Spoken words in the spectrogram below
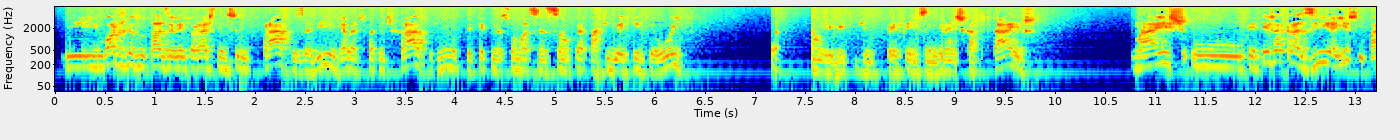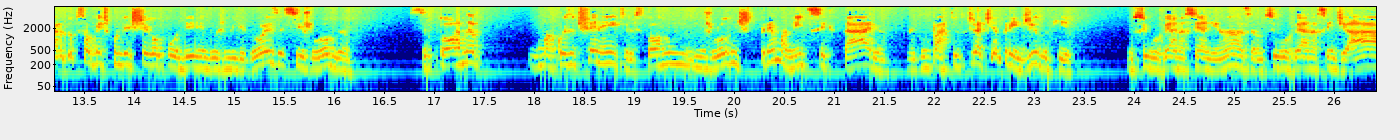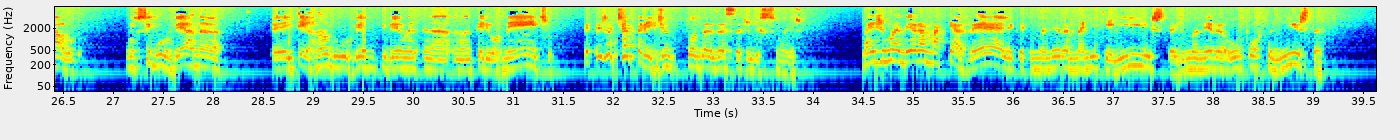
e embora os resultados eleitorais tenham sido fracos ali, relativamente fracos, né? o PT começou uma ascensão foi a partir de 88, de, de prefeitos em grandes capitais, mas o PT já trazia isso e paradoxalmente quando ele chega ao poder em 2002, esse slogan se torna uma coisa diferente, ele se torna um, slogan extremamente sectário né, de um partido que já tinha aprendido que não se governa sem aliança, não se governa sem diálogo, não se governa é, enterrando o governo que veio uh, anteriormente. PP já tinha aprendido todas essas lições, mas de maneira maquiavélica, de maneira maniqueísta, de maneira oportunista,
